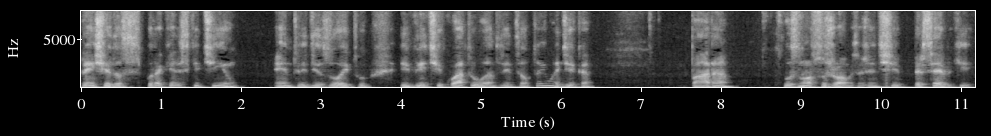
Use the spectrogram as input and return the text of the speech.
preenchidas por aqueles que tinham entre 18 e 24 anos. Então, tem uma dica para os nossos jovens. A gente percebe que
